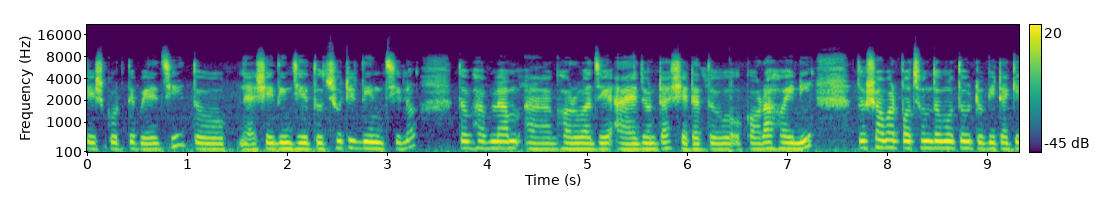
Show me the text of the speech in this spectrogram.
শেষ করতে পেরেছি। তো আহ, সেই দিন যেহেতু ছুটির দিন ছিল তো ভাবলাম ঘরোয়া যে আয়োজনটা সেটা তো করা হয়নি। তো সবার পছন্দ মতো টুকিটাকি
